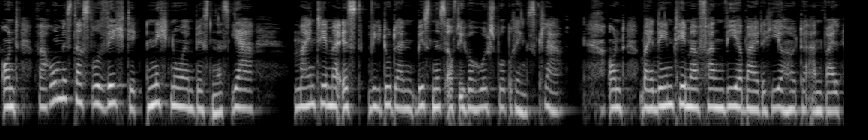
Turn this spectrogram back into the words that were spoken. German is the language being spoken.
Und warum ist das so wichtig? Nicht nur im Business. Ja, mein Thema ist, wie du dein Business auf die Überholspur bringst, klar. Und bei dem Thema fangen wir beide hier heute an, weil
